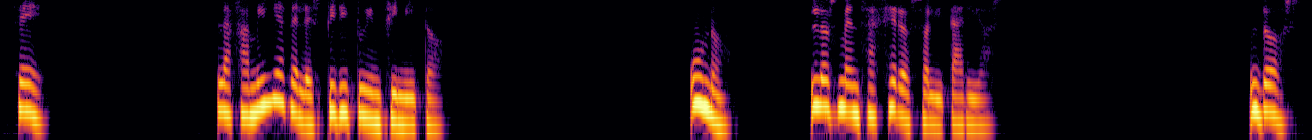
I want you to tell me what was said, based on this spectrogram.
C. La familia del Espíritu Infinito. 1. Los mensajeros solitarios. 2.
